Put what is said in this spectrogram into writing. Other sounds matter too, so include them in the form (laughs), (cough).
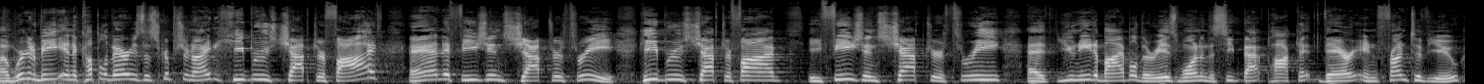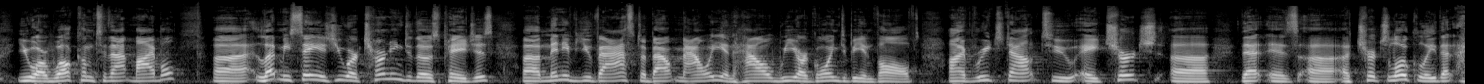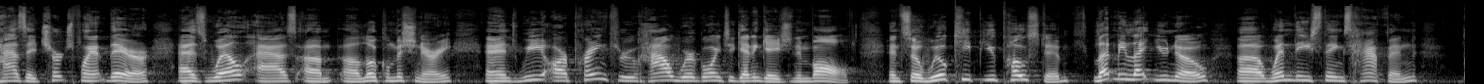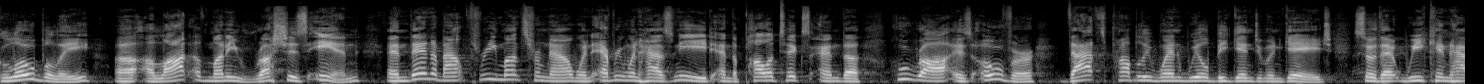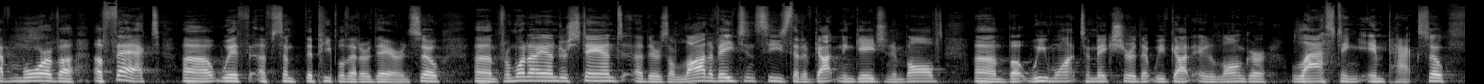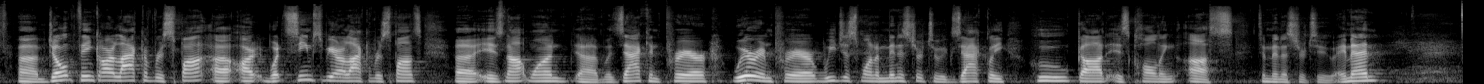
Um, we're going to be in a couple of areas of scripture tonight Hebrews chapter 5 and Ephesians chapter 3. Hebrews chapter 5, Ephesians chapter 3. If you need a Bible, there is one in the seat back pocket there in front of you. You are welcome to that Bible. Uh, let me say, as you are turning to those pages, uh, many of you have asked about Maui and how we are going to be involved. I've reached out to a church uh, that is uh, a church locally that has a church plant there, as well as um, a local missionary, and we are praying through how we're going to get engaged and involved. And so we'll keep you posted. Let me let you know uh, when these things happen globally, uh, a lot of money rushes in. And then, about three months from now, when everyone has need and the politics and the hoorah is over, that's probably when we'll begin to engage so that we can have more of an effect uh, with some the people that are there. And so, um, from what I understand, uh, there's a lot of agencies that have gotten engaged and involved, um, but we want to make sure that we've got a longer lasting impact. So, um, don't think our lack of response, uh, what seems to be our lack of response, uh, is not one. Uh, with Zach in prayer, we're in prayer. We just want to minister to exactly who God is calling us to minister to. Amen?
